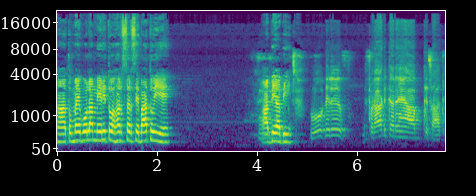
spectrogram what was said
हाँ तो मैं बोला मेरी तो हर सर से बात हुई है। अभी अभी। वो फिर फ्रॉड कर रहे हैं आपके साथ।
